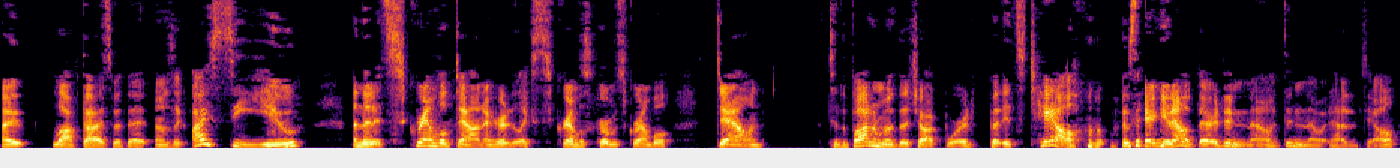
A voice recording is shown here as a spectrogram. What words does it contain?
I locked eyes with it. And I was like, I see you. and then it scrambled down. I heard it like scramble, scramble, scramble down to the bottom of the chalkboard, but its tail was hanging out there. I didn't know. I didn't know it had a tail.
